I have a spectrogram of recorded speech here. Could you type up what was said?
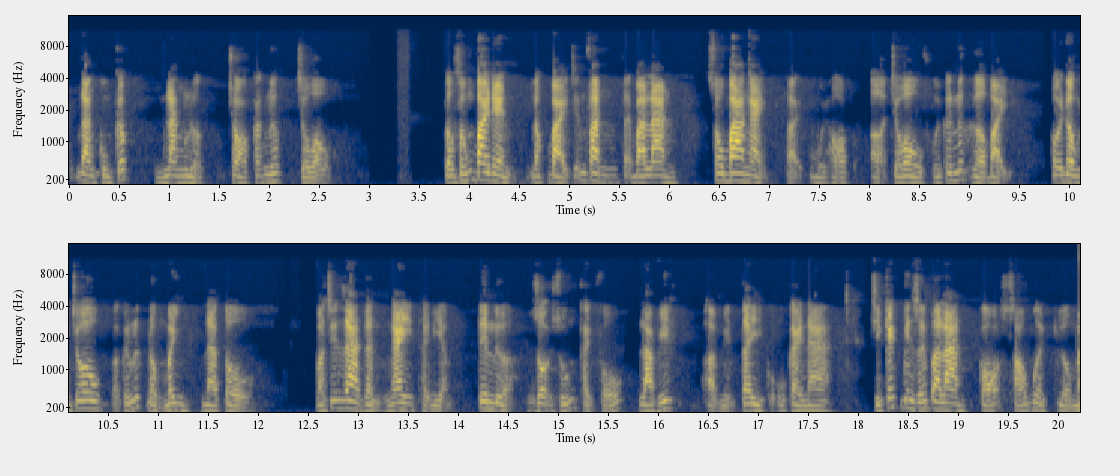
cũng đang cung cấp năng lượng cho các nước châu Âu. Tổng thống Biden đọc bài diễn văn tại Ba Lan sau 3 ngày tại buổi họp ở châu Âu với các nước G7, Hội đồng châu Âu và các nước đồng minh NATO và diễn ra gần ngay thời điểm tên lửa dội xuống thành phố Lviv ở miền Tây của Ukraine, chỉ cách biên giới Ba Lan có 60 km.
